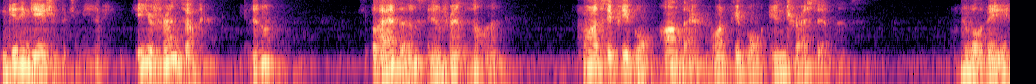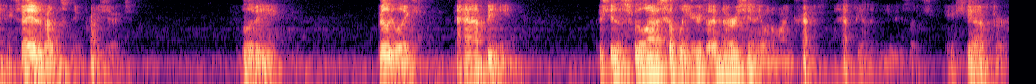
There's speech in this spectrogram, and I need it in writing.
and get engaged with the community. get your friends on there. You know, people have those, you know, friends and all that. I want to see people on there. I want people interested in this. I want people to be excited about this new project. People to be really like happy because for the last couple of years I've never seen anyone on Minecraft happy on of these like HCF or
